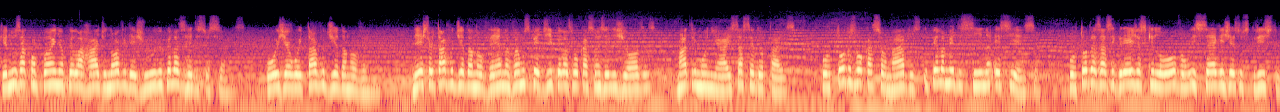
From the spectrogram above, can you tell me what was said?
que nos acompanham pela Rádio 9 de Julho e pelas redes sociais. Hoje é o oitavo dia da novena. Neste oitavo dia da novena, vamos pedir pelas vocações religiosas, matrimoniais, sacerdotais, por todos vocacionados e pela medicina e ciência, por todas as igrejas que louvam e seguem Jesus Cristo,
